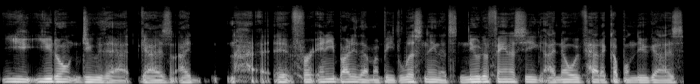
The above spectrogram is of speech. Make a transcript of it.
you you don't do that, guys. I for anybody that might be listening that's new to fantasy, I know we've had a couple new guys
